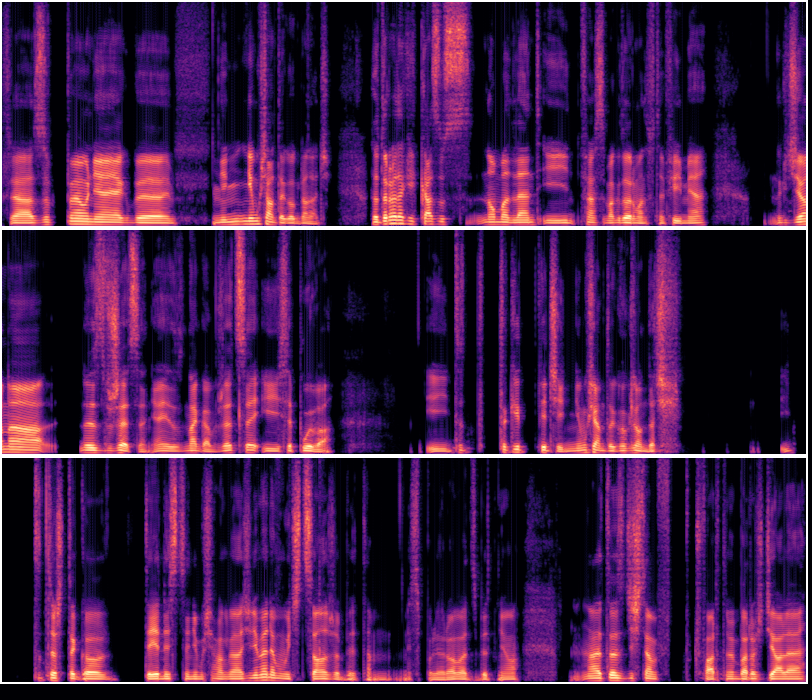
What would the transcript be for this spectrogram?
która zupełnie jakby. Nie, nie musiałem tego oglądać. To trochę taki kazus Nomadland i Frances McDormand w tym filmie, gdzie ona jest w rzece, nie? Jest naga w rzece i se pływa. I to, to takie, wiecie, nie musiałem tego oglądać. I to też tego, tej jednej sceny musiałem oglądać. Nie będę mówić co, żeby tam nie spoilerować zbytnio. No, ale to jest gdzieś tam w czwartym chyba rozdziale,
